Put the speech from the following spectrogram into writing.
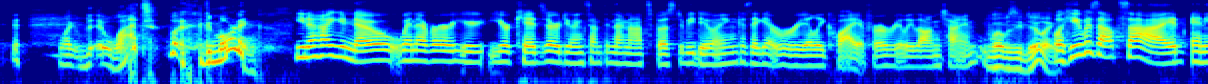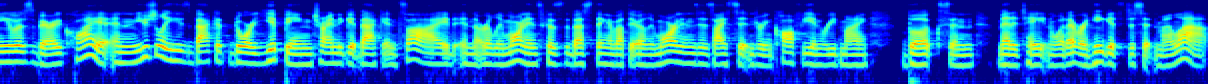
like what? What? Good morning. You know how you know whenever your your kids are doing something they're not supposed to be doing because they get really quiet for a really long time. What was he doing? Well, he was outside and he was very quiet. And usually he's back at the door yipping, trying to get back inside in the early mornings. Because the best thing about the early mornings is I sit and drink coffee and read my books and meditate and whatever. And he gets to sit in my lap.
